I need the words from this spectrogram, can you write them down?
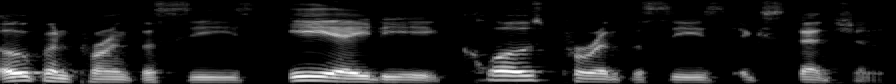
open parentheses, EAD, close parentheses, extension.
